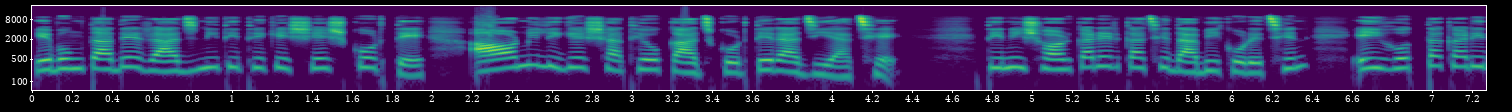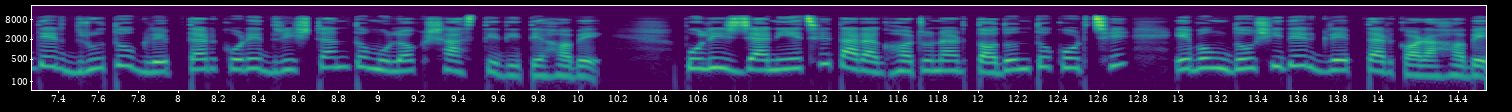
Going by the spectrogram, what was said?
এবং তাদের রাজনীতি থেকে শেষ করতে আওয়ামী লীগের সাথেও কাজ করতে রাজি আছে। তিনি সরকারের কাছে দাবি করেছেন, এই হত্যাকারীদের দ্রুত গ্রেপ্তার করে দৃষ্টান্তমূলক শাস্তি দিতে হবে। পুলিশ জানিয়েছে, তারা ঘটনার তদন্ত করছে এবং দোষীদের গ্রেপ্তার করা হবে।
